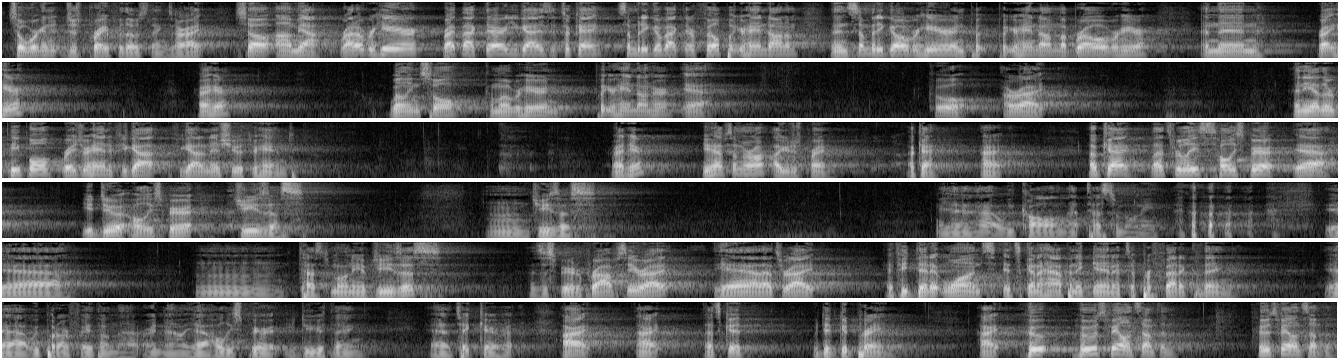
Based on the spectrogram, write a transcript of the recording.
So we're going to just pray for those things. All right. So um, yeah, right over here, right back there. You guys, it's okay. Somebody go back there. Phil, put your hand on him, and then somebody go over here and put put your hand on my bro over here, and then right here, right here. Willing soul, come over here and Put your hand on her. Yeah. Cool. All right. Any other people? Raise your hand if you got if you got an issue with your hand. Right here? You have something wrong? Oh, you're just praying. Okay. All right. Okay, let's release Holy Spirit. Yeah. You do it, Holy Spirit. Jesus. Mm, Jesus. Yeah, we call on that testimony. yeah. Mm, testimony of Jesus is the spirit of prophecy, right? Yeah, that's right. If he did it once, it's going to happen again. It's a prophetic thing. Yeah, we put our faith on that right now. Yeah, Holy Spirit, you do your thing. Yeah, take care of it. All right, all right, that's good. We did good praying. All right, who who's feeling something? Who's feeling something?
